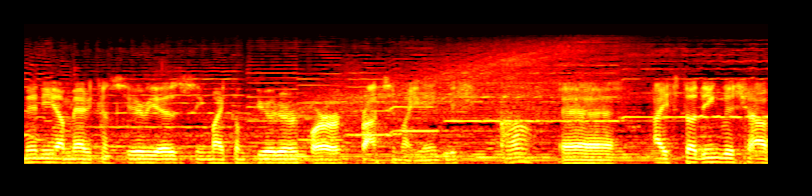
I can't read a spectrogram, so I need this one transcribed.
many American series in my computer for practicing my English. Oh, Uh, I study English a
